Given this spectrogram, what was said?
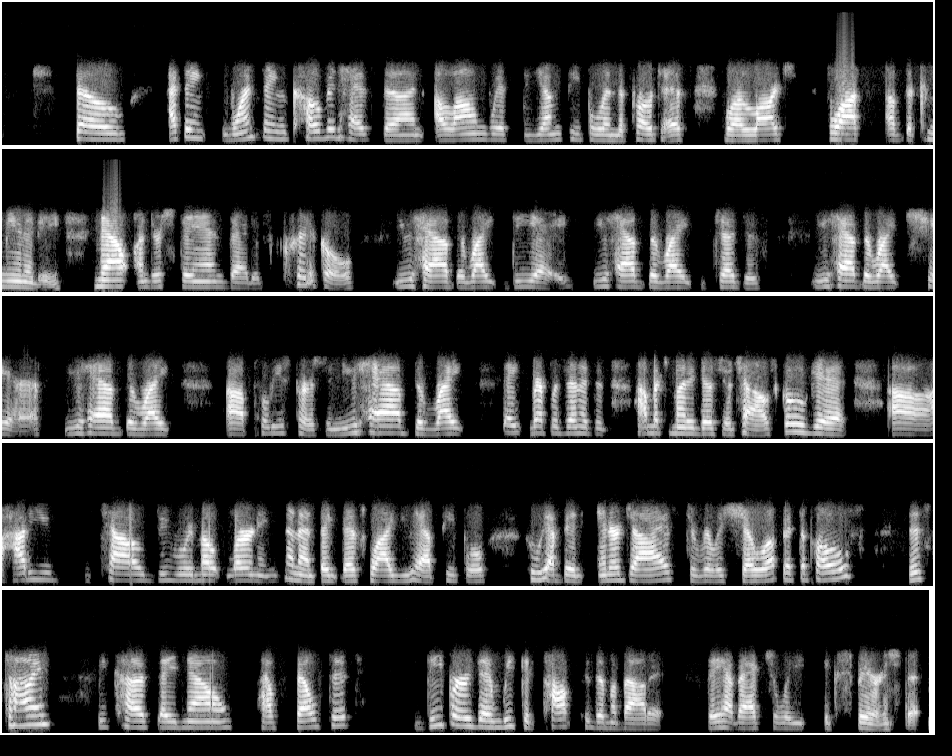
So I think one thing COVID has done, along with the young people in the protests for a large swath of the community, now understand that it's critical you have the right DA, you have the right judges, you have the right sheriff, you have the right uh, police person, you have the right state representative. How much money does your child's school get? Uh, how do you child do remote learning. And I think that's why you have people who have been energized to really show up at the polls this time because they now have felt it deeper than we could talk to them about it. They have actually experienced it.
